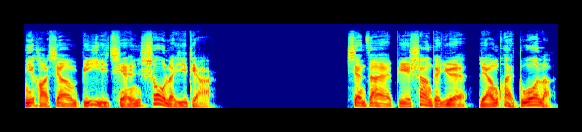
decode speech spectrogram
你好像比以前瘦了一点儿。现在比上个月凉快多了。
